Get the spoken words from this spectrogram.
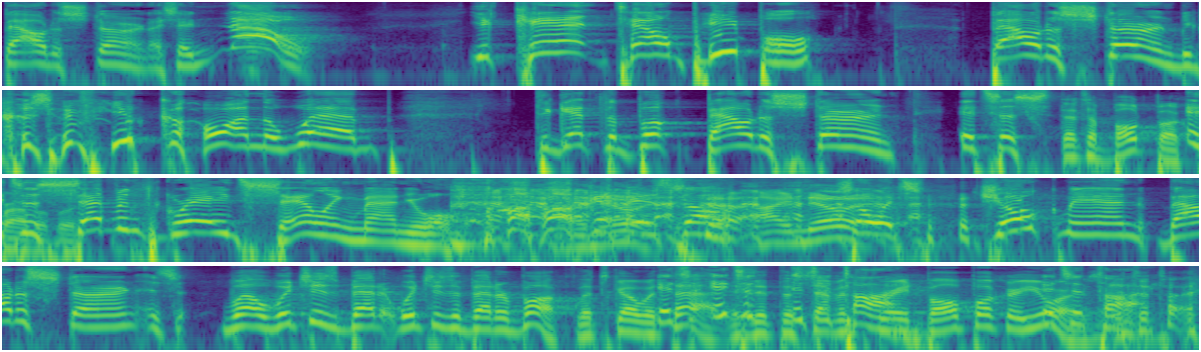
Bow to Stern." I say, "No, you can't tell people." Bow to Stern because if you go on the web to get the book Bow to Stern, it's a That's a boat book, it's probably. a seventh grade sailing manual. okay, it. so I knew So it. it's Joke Man, Bow to Stern. It's Well, which is better? Which is a better book? Let's go with it's that. a, it's is a, it the it's seventh grade boat book or yours? It's a tie. tie.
